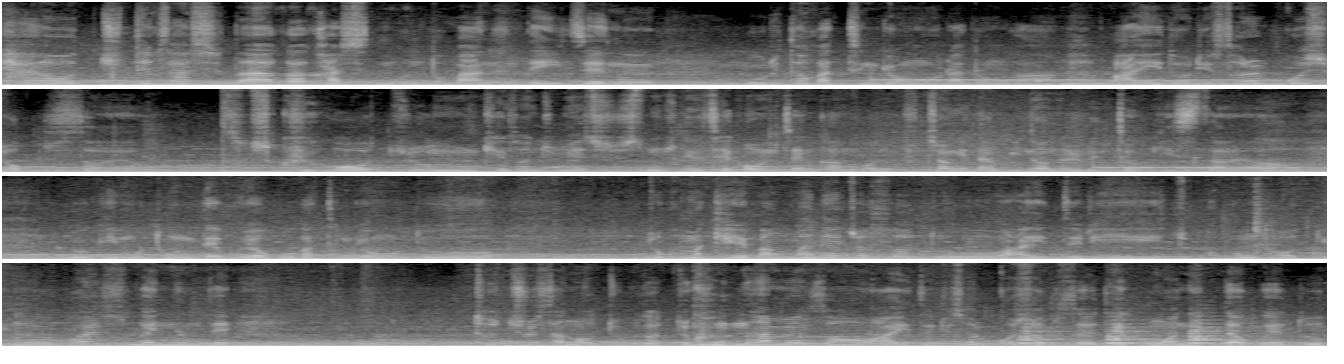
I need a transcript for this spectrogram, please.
다 주택 사시다가 가시는 분도 많은데 이제는 놀이터 같은 경우라던가 아이돌이 설 곳이 없어요. 사실 그거 좀 개선 좀 해주셨으면 좋겠는데 제가 언젠가 한번 구청에다가 민원을 넣은 적이 있어요. 여기 뭐 동대구여고 같은 경우도 조금만 개방만 해줬어도 아이들이 조금 더 뛰놀고 할 수가 있는데 뭐 저출산 어쩌고 저쩌고는 하면서 아이들이 설 곳이 없어요. 대공원에 있다고 해도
